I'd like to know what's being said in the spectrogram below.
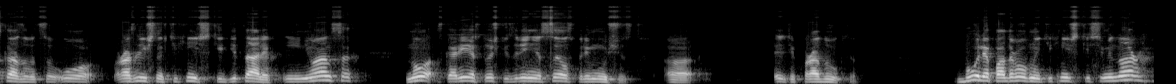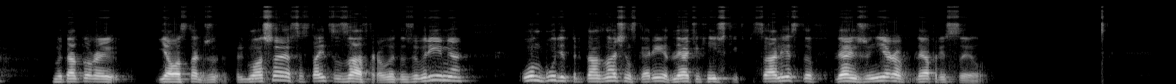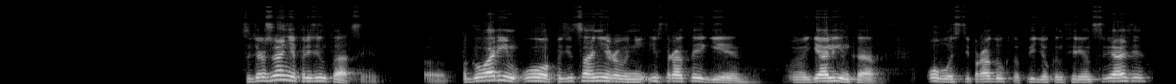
рассказываться о различных технических деталях и нюансах, но скорее с точки зрения sales преимуществ э, этих продуктов. Более подробный технический семинар, на который я вас также приглашаю, состоится завтра в это же время. Он будет предназначен скорее для технических специалистов, для инженеров, для пресейлов. Содержание презентации. Э, поговорим о позиционировании и стратегии э, Ялинка в области продуктов видеоконференц-связи.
